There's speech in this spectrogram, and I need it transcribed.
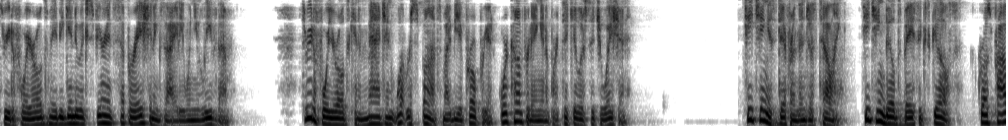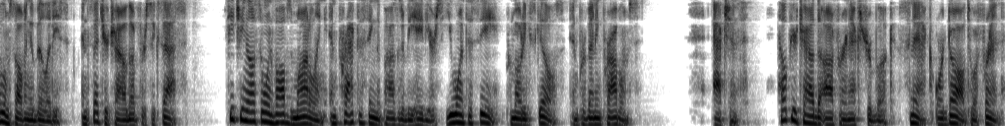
Three to four year olds may begin to experience separation anxiety when you leave them. Three to four year olds can imagine what response might be appropriate or comforting in a particular situation. Teaching is different than just telling. Teaching builds basic skills, grows problem solving abilities, and sets your child up for success. Teaching also involves modeling and practicing the positive behaviors you want to see, promoting skills, and preventing problems. Actions. Help your child to offer an extra book, snack, or doll to a friend.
